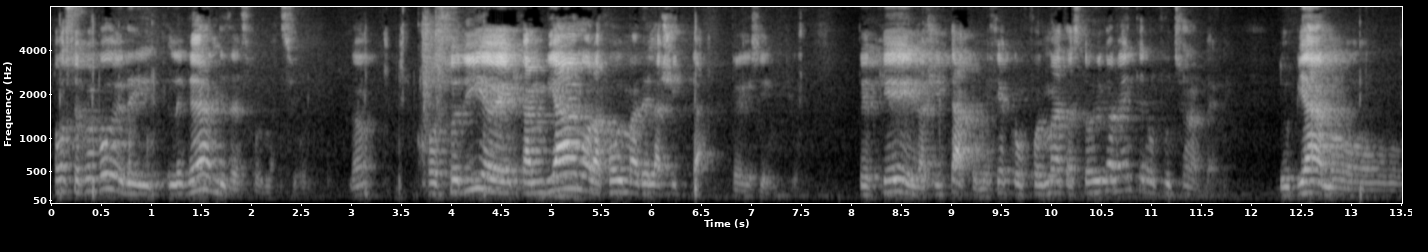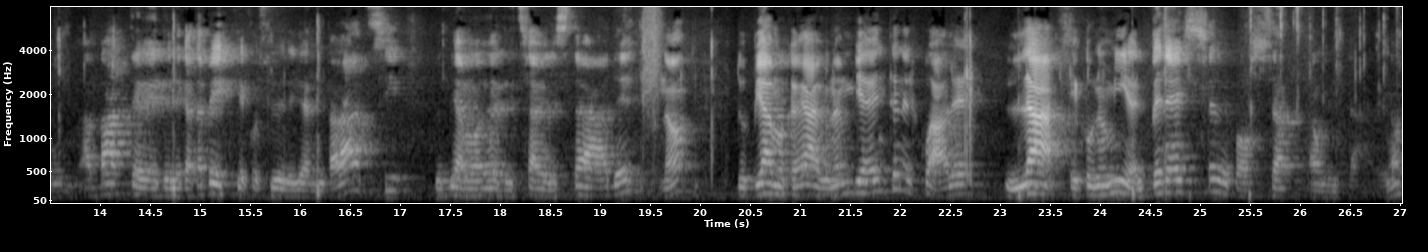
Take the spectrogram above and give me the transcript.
posso proporre delle grandi trasformazioni. No? Posso dire cambiamo la forma della città, per esempio perché la città come si è conformata storicamente non funziona bene. Dobbiamo abbattere delle catapecchie e costruire dei grandi palazzi, dobbiamo raddrizzare le strade, no? dobbiamo creare un ambiente nel quale l'economia e il benessere possa aumentare. No?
